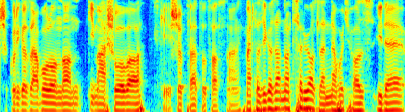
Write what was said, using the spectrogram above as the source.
És akkor igazából onnan kimásolva később fel tudod használni. Mert az igazán nagyszerű az lenne, hogyha az ide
